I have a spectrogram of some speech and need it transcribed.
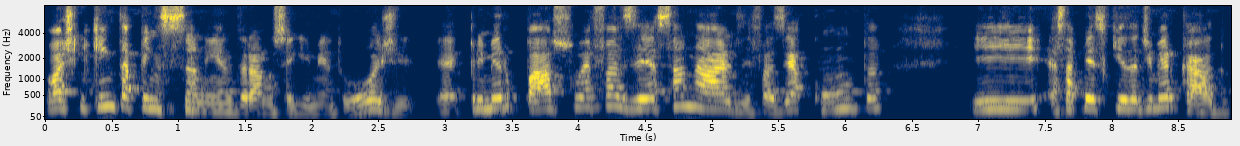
eu acho que quem está pensando em entrar no segmento hoje, é, primeiro passo é fazer essa análise, fazer a conta e essa pesquisa de mercado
